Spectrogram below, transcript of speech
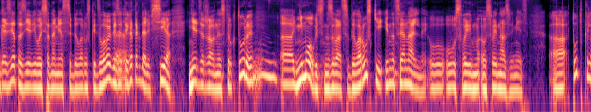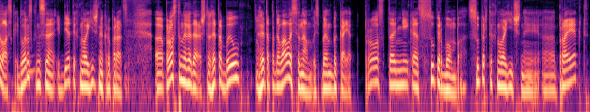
газета з'явілася на месцы беларускай дзелавой газеты да. так далее. Все недзяржаўныя структуры mm. не могуць называцца беларускі і нацыянальны у сваім у сваёй назве мець тут калі ласка беларуская нацыя і біятэхналагічная карпорацыя просто нагадаю что гэта быў гэта падавалася нам вось бнбк як просто нейкая супербомба супертэхналагічны проект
